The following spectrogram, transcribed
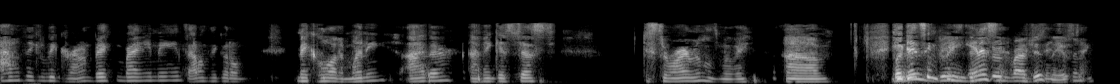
I don't think it'll be groundbreaking by any means. I don't think it'll make a whole lot of money either. I think it's just, just a Ryan Reynolds movie. Um, he But did seem pretty innocent, by Disney, isn't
